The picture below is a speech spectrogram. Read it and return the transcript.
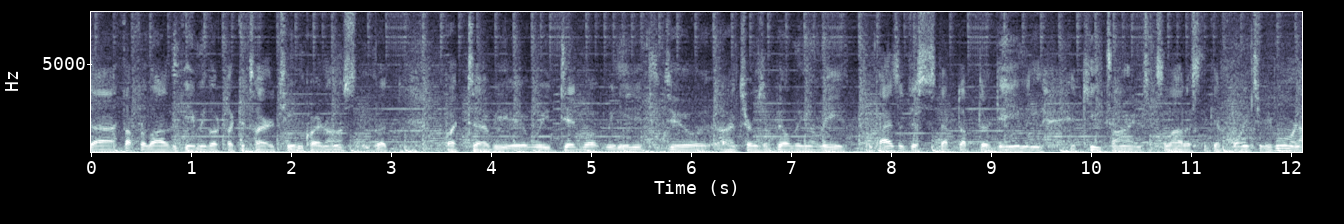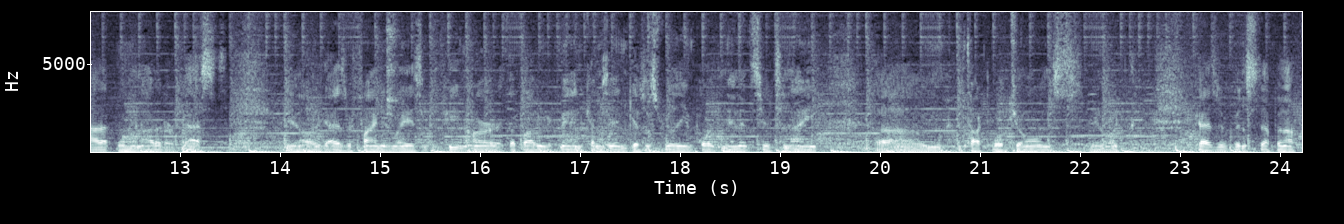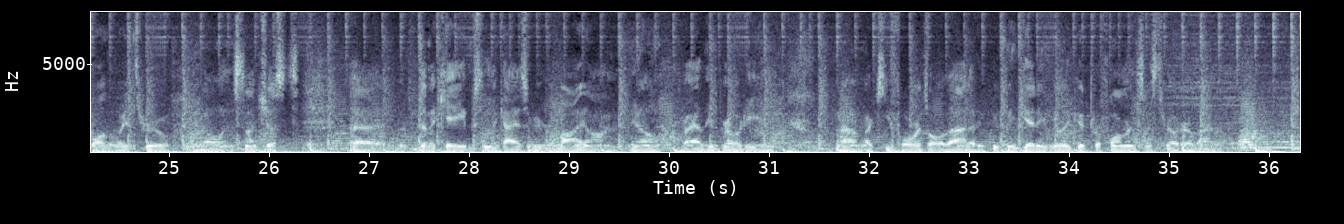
Uh, I thought for a lot of the game we looked like a tired team, quite honestly. But but uh, we we did what we needed to do uh, in terms of building a lead. The guys have just stepped up their game in, at key times. It's allowed us to get points, even when we're not when we're not at our best. You know, the guys are finding ways and competing hard. I thought Bobby McMann comes in, gives us really important minutes here tonight. Um, we talked about Jones. You know, guys have been stepping up all the way through. You know, it's not just uh, the McCabe's and the guys that we rely on. You know, Rielly, Brodie and um, our key forwards, all that. I think we've been getting really good performances throughout our lineup.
